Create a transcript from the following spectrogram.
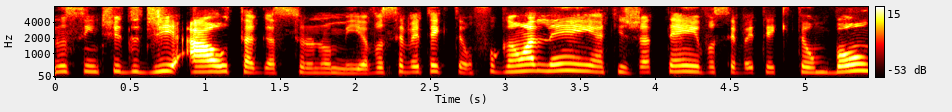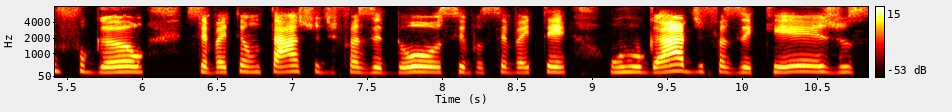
no sentido de alta gastronomia. Você vai ter que ter um fogão a lenha, que já tem, você vai ter que ter um bom fogão, você vai ter um tacho de fazer doce, você vai ter um lugar de fazer queijos.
